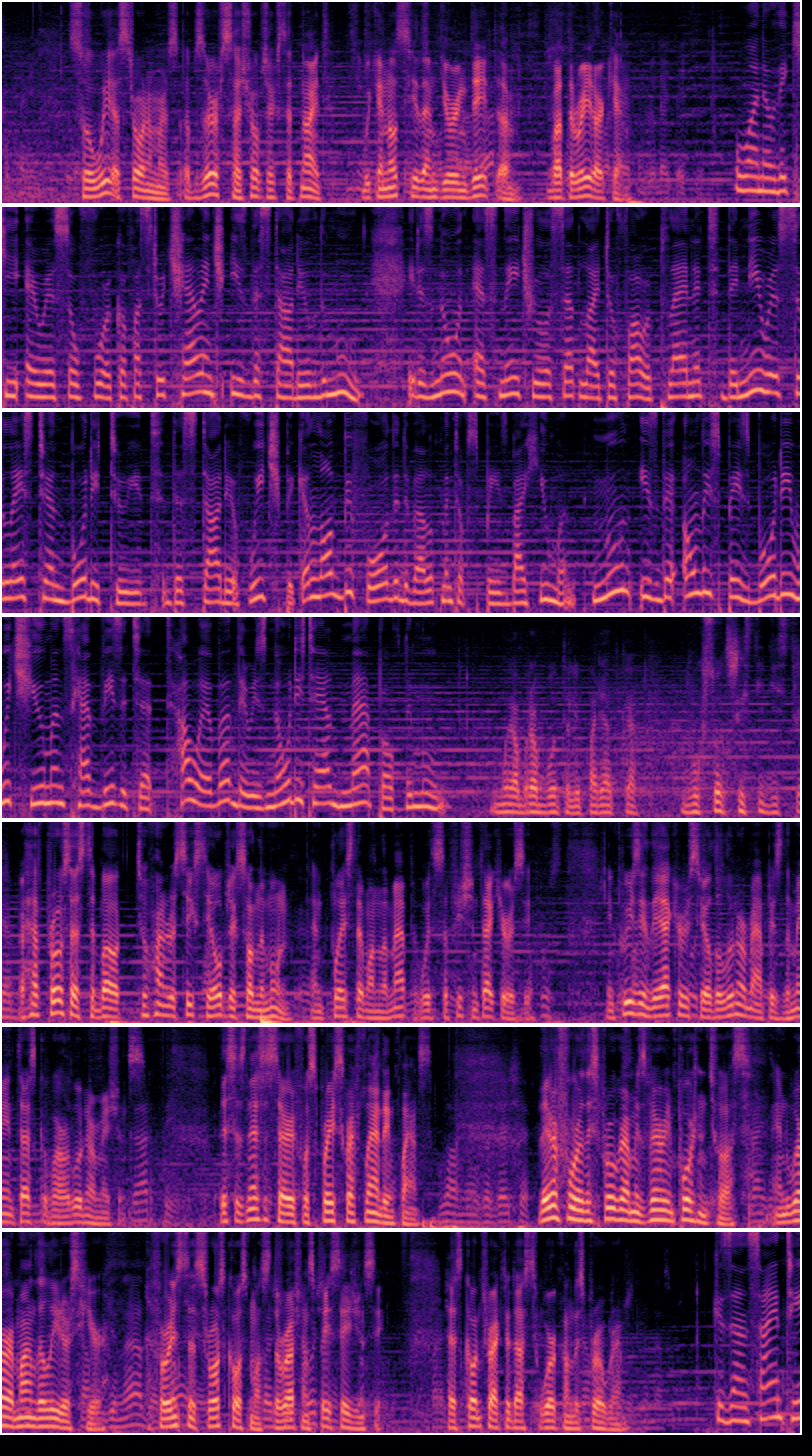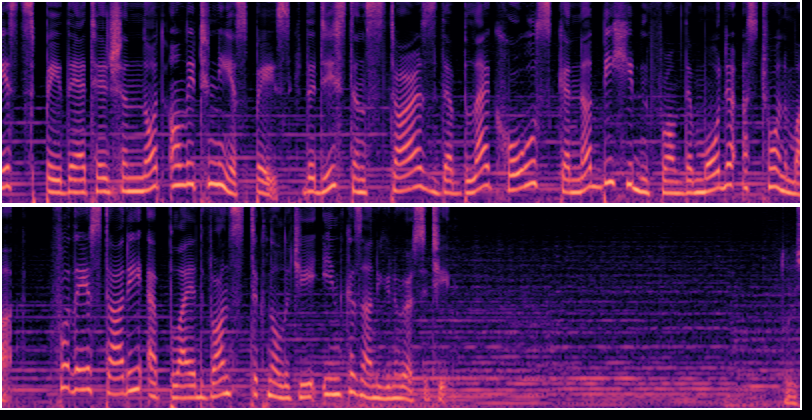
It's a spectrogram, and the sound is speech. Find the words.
So we astronomers observe such objects at night. We cannot see them during daytime, but the radar can. One of the key areas of work of Astro Challenge is the study of the Moon. It is known as natural satellite of our planet, the nearest celestial body to it, the study of which began long before the development of space by human. Moon is the only space body which humans have visited. However, there is no detailed map of the Moon. мы обработали порядка 260 I have processed about 260 objects on the Moon and placed them on the map with sufficient accuracy. Increasing the accuracy of the lunar map is the main task of our lunar missions. This is necessary for spacecraft landing plans. Therefore, this program is very important to us, and we're among the leaders here. For instance, Roscosmos, the Russian space agency, has contracted us to work on this program. Kazan scientists pay their attention not only to near space, the distant stars, the black holes cannot be hidden from the modern astronomer. For their study, apply advanced technology in Kazan University. Э,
